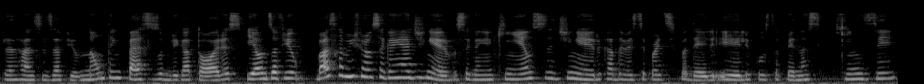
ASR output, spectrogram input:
para entrar nesse desafio. Não tem peças obrigatórias e é um desafio basicamente para você ganhar dinheiro. Você ganha 500 de dinheiro cada vez que você participa dele e ele custa apenas 15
